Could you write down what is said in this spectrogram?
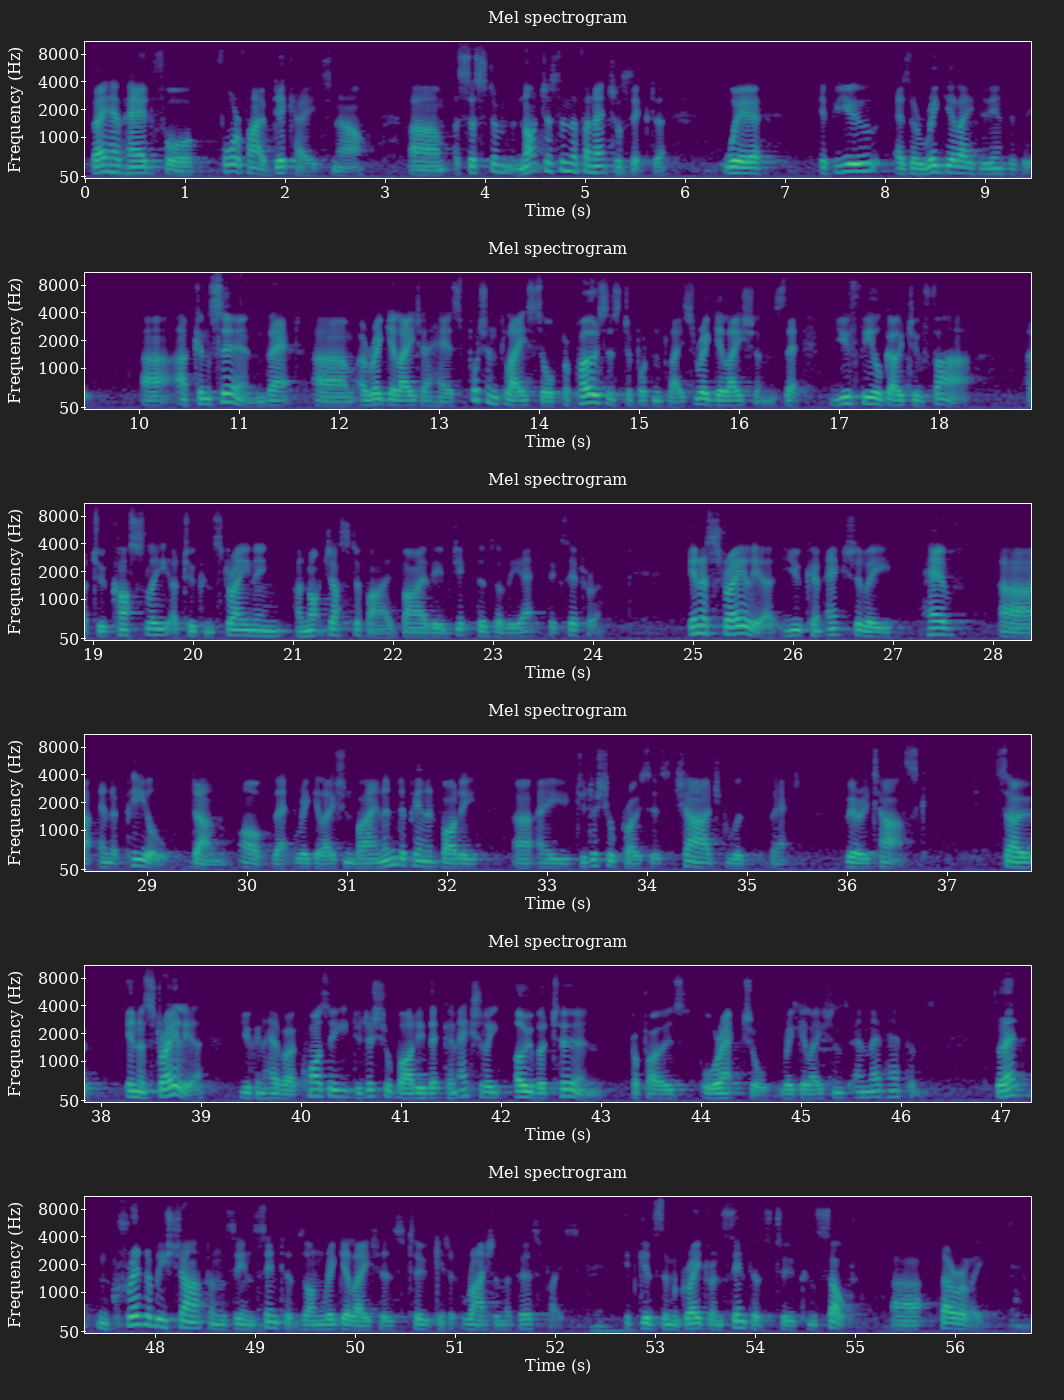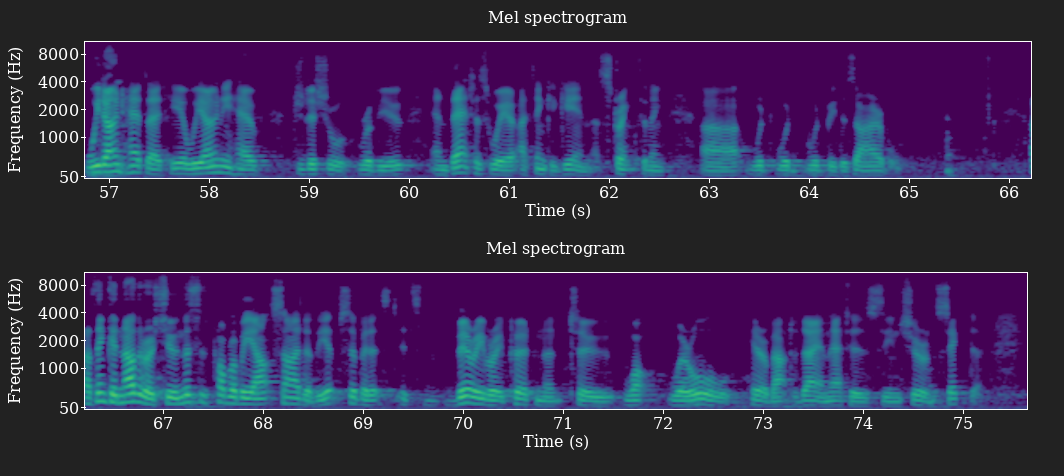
they have had for four or five decades now um, a system, not just in the financial sector, where if you, as a regulated entity, uh, are concerned that um, a regulator has put in place or proposes to put in place regulations that you feel go too far, are too costly, are too constraining, are not justified by the objectives of the Act, etc. In Australia, you can actually have uh, an appeal done of that regulation by an independent body, uh, a judicial process charged with that very task. So in Australia, you can have a quasi-judicial body that can actually overturn proposed or actual regulations, and that happens. So that incredibly sharpens the incentives on regulators to get it right in the first place. It gives them greater incentives to consult uh, thoroughly. We don't have that here. We only have judicial review, and that is where I think, again, a strengthening uh, would, would, would be desirable. I think another issue, and this is probably outside of the IPSA, but it's, it's very, very pertinent to what we're all here about today, and that is the insurance sector,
